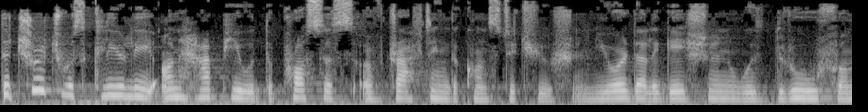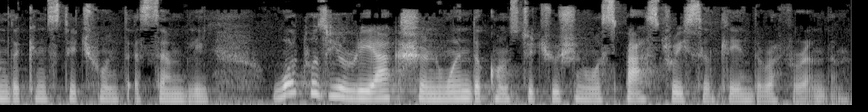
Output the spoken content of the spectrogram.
The church was clearly unhappy with the process of drafting the constitution. Your delegation withdrew from the Constituent Assembly. What was your reaction when the constitution was passed recently in the referendum?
